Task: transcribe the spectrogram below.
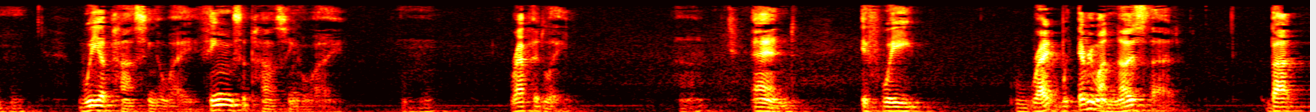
Mm-hmm. We are passing away. Things are passing away mm-hmm. rapidly. Uh, and if we, everyone knows that, but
